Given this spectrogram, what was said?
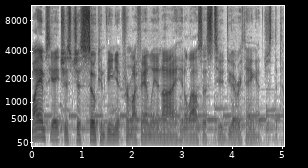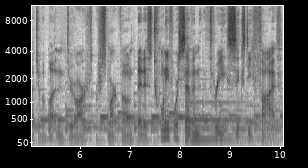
My MCH is just so convenient for my family and I. It allows us to do everything at just the touch of a button through our, our smartphone. It is 24 7, 365.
